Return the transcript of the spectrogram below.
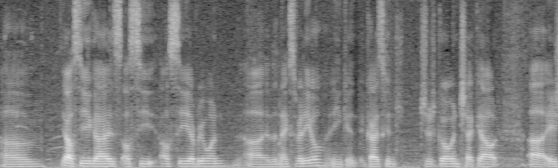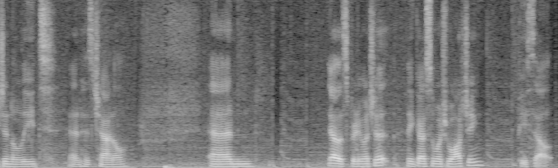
um, yeah, I'll see you guys. I'll see I'll see everyone uh, in the next video, and you can you guys can just go and check out uh, AznElite and his channel. And yeah, that's pretty much it. Thank you guys so much for watching. Peace out.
